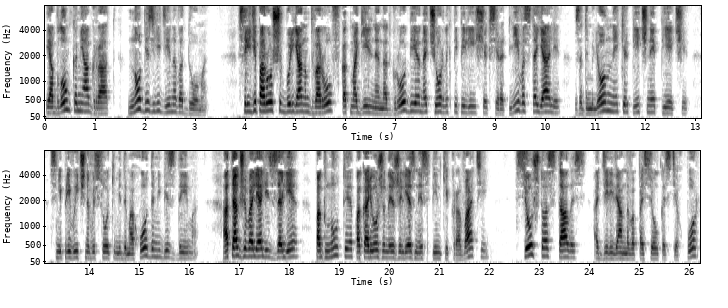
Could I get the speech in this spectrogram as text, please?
и обломками оград, но без единого дома. Среди поросших бурьяном дворов, как могильное надгробие на черных пепелищах, сиротливо стояли задымленные кирпичные печи с непривычно высокими дымоходами без дыма, а также валялись в зале погнутые, покореженные железные спинки кроватей, все, что осталось от деревянного поселка с тех пор,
